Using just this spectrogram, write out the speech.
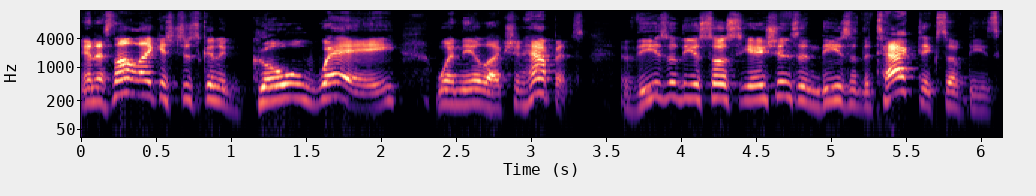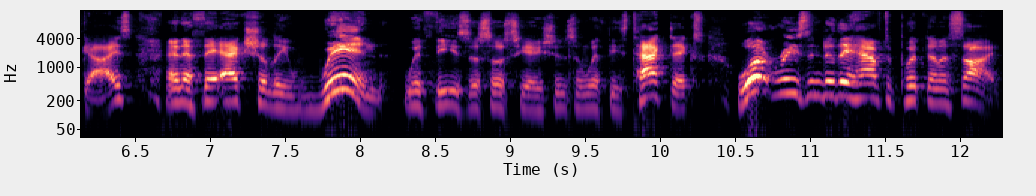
And it's not like it's just going to go away when the election happens. These are the associations and these are the tactics of these guys. And if they actually win with these associations and with these tactics, what reason do they have to put them aside?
